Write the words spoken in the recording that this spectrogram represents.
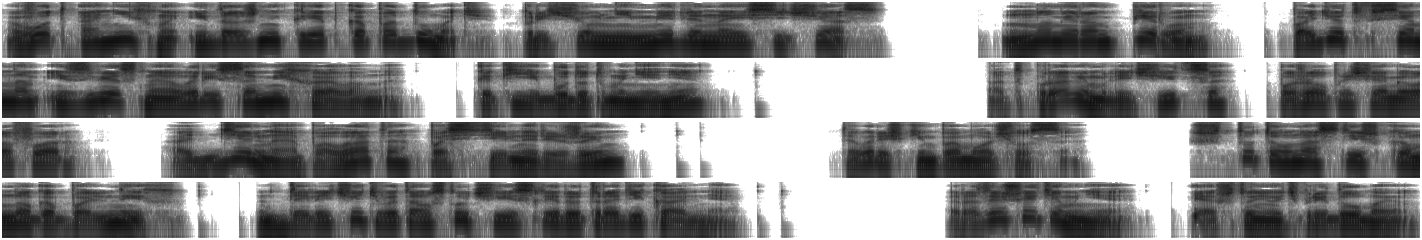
Вот о них мы и должны крепко подумать, причем немедленно и сейчас. Номером первым пойдет всем нам известная Лариса Михайловна. Какие будут мнения? «Отправим лечиться», – пожал плечами Лафар. Отдельная палата, постельный режим. Товарищ Ким поморщился. Что-то у нас слишком много больных. Да лечить в этом случае следует радикальнее. Разрешите мне, я что-нибудь придумаю.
